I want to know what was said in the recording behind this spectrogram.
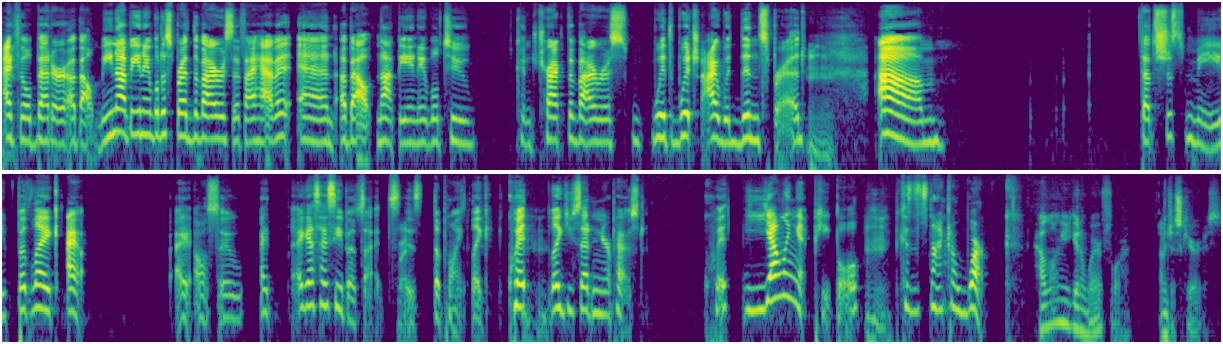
I feel better about me not being able to spread the virus if I have it and about not being able to contract the virus with which I would then spread. Um that's just me, but like I I also I I guess I see both sides Right. is the point. Like quit like you said in your post. Quit yelling at people Mhm. because it's not going to work. How long are you going to wear for? I'm just curious.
